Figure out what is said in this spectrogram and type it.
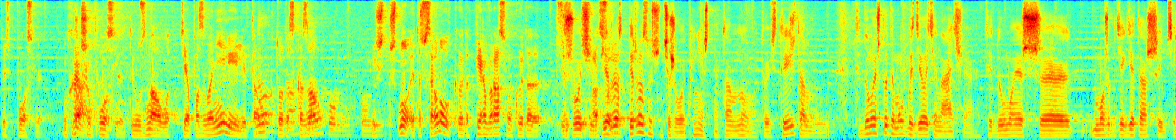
То есть после. Ну хорошо, после. Ты узнал, вот тебе позвонили или там Да, кто-то да, сказал? да, помню, помню. И ну, это же все равно какой-то первый раз он какой-то. Слушай, очень, первый раз, первый раз очень тяжело, конечно. Там, ну, то есть ты там, ты думаешь, что ты мог бы сделать иначе. Ты думаешь, э, может быть, я где-то ошибся.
